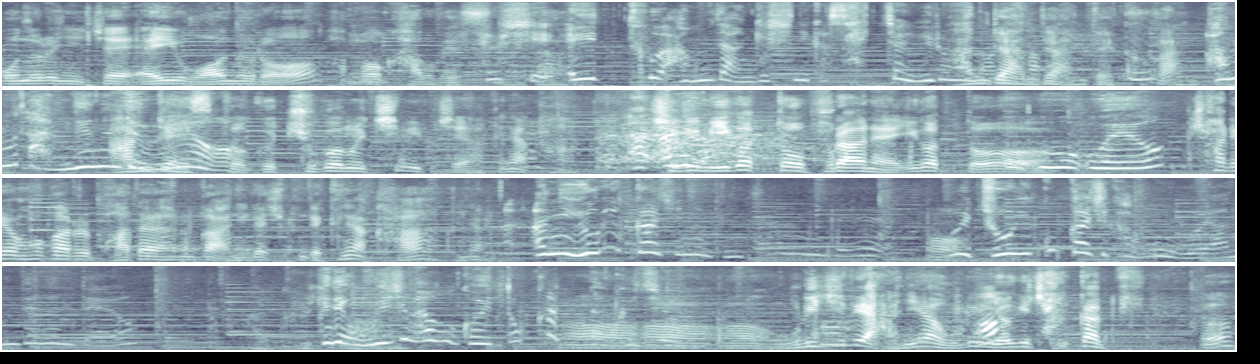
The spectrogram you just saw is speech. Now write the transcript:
오늘은 이제 A1으로 한번 혹시 가보겠습니다. A2 아무도 안 계시니까 살짝 위로만 안돼 올라가 안돼 안 돼 그거 안 돼. 아무도 안 되는데 안 돼 왜요? 스터 그 주거물 침입죄야 그냥 가. 아, 지금 이것도 불안해 이것도 어, 어, 왜요? 촬영 허가를 받아야 하는 거 아닌가 싶은데 그냥 가 그냥. 아니 여기까지는 괜찮은데 어. 왜 저기 꼭까지 가보면 왜안 되는데요? 근데 마. 우리 집하고 거의 똑같다, 어, 그죠? 어, 어. 우리 집이 아니야. 우리 어? 여기 잠깐 어?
